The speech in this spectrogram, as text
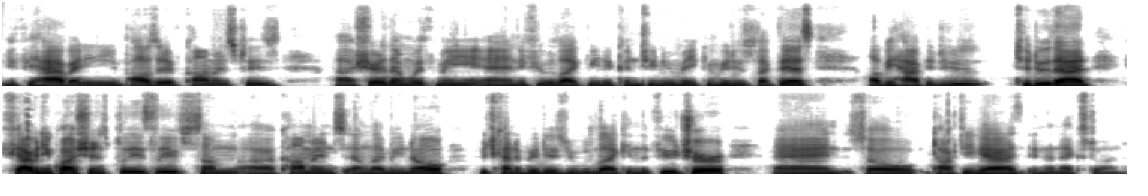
If you have any positive comments please uh, share them with me. And if you would like me to continue making videos like this I'll be happy to do, to do that. If you have any questions, please leave some uh, comments and let me know which kind of videos you would like in the future. And so talk to you guys in the next one.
